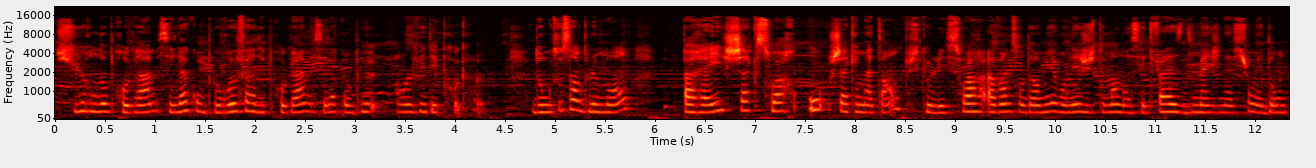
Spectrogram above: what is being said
sur nos programmes, c'est là qu'on peut refaire des programmes et c'est là qu'on peut enlever des programmes. Donc tout simplement, pareil, chaque soir ou chaque matin, puisque les soirs avant de s'endormir, on est justement dans cette phase d'imagination et d'onde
